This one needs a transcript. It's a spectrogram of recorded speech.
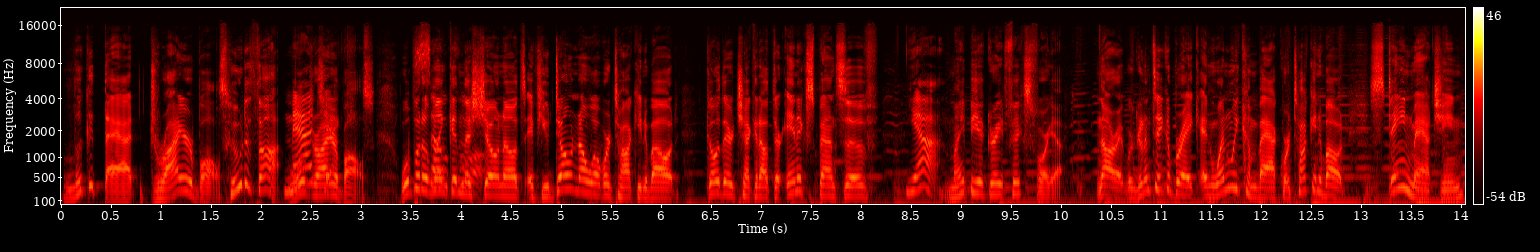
Look at that. Dryer balls. Who'd have thought? Wool dryer balls. We'll put a So link in the show notes. If you don't know what we're talking about, go there, check it out. They're inexpensive. Yeah. Might be a great fix for you. All right, we're going to take a break. And when we come back, we're talking about stain matching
